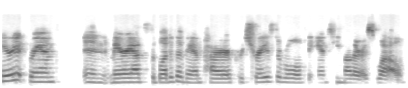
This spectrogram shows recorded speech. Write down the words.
Harriet Brandt in Marryat's The Blood of the Vampire portrays the role of the anti-mother as well.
